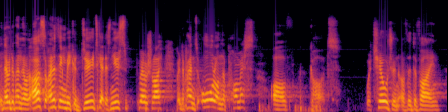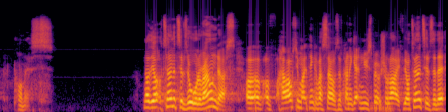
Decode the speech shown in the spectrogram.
It never depended on us or anything we could do to get this new spiritual life, but it depends all on the promise of God. We're children of the divine promise. Now, the alternatives are all around us of, of, how else we might think of ourselves of kind of getting new spiritual life. The alternatives are that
